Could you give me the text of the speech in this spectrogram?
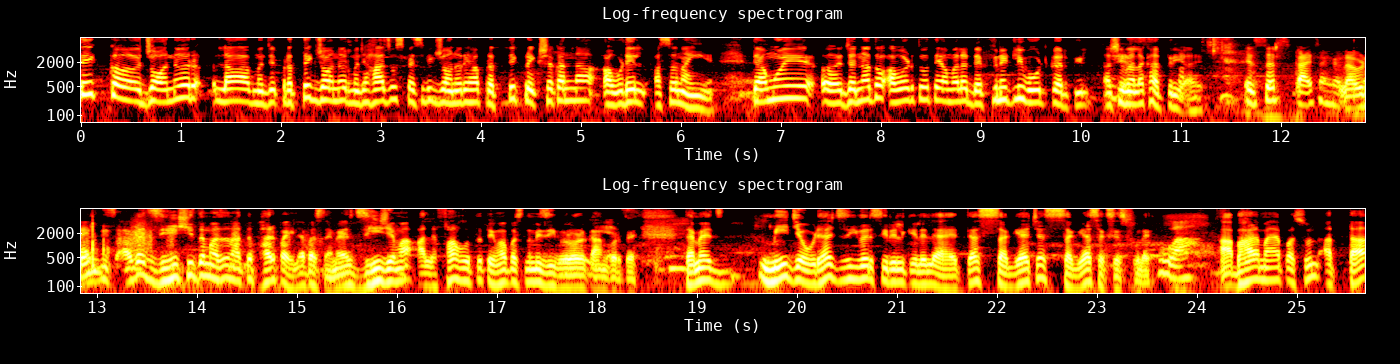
प्रत्येक जॉनरला म्हणजे प्रत्येक जॉनर म्हणजे हा जो स्पेसिफिक जॉनर आहे हा प्रत्येक प्रेक्षकांना आवडेल असं नाही आहे त्यामुळे ज्यांना तो आवडतो ते आम्हाला डेफिनेटली वोट करतील अशी मला खात्री आहे. येस सर काय सांगायला आवडेल. अगं झीशी तर माझं नातं फार पहिल्यापासून आहे. म्हणजे झी जेव्हा अल्फा होतं तेव्हापासून मी झी बरोबर काम. करतोय. त्यामुळे मी जेवढ्या झीवर सिरियल केलेल्या आहेत त्या सगळ्याच्या सगळ्या सक्सेसफुल आहेत. वा आभाळ मायापासून आत्ता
